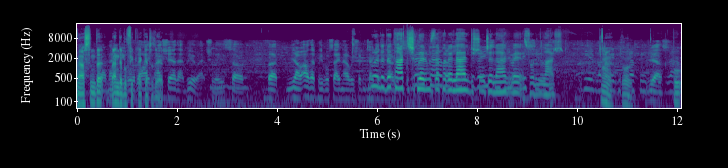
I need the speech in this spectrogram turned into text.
Ve aslında ben de bu fikre katılıyorum. Burada da tartışmalarımızda paralel düşünceler ve sorunlar. Evet doğru. Bu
